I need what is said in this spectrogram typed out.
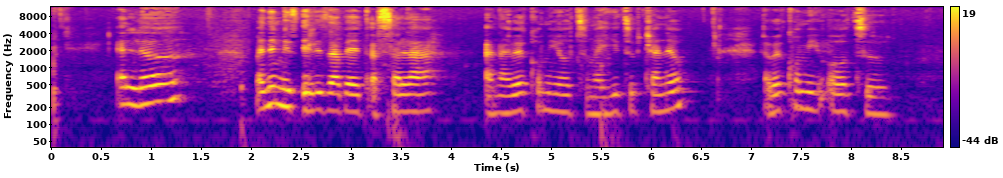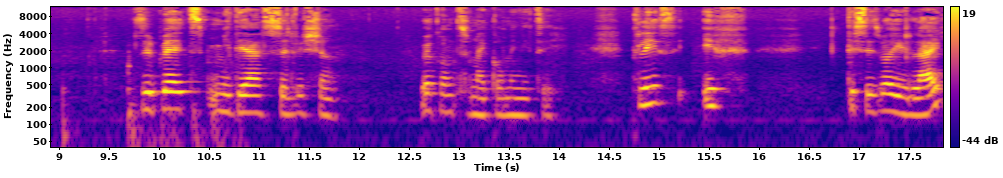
Hello, my name is Elizabeth Asala and I welcome you all to my YouTube channel. I welcome you all to Zibet Media Solution. Welcome to my community. Please, if this is what you like,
